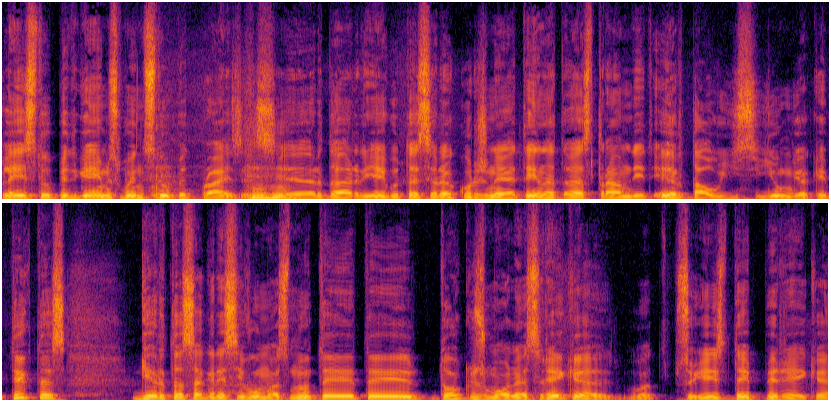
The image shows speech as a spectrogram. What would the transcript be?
play stupid games, win stupid prizes. ir dar jeigu tas yra, kur žinai, ateina tavęs tramdyti ir tau įsijungia kaip tik tas girtas agresyvumas, nu tai, tai tokius žmonės reikia, vat, su jais taip ir reikia,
